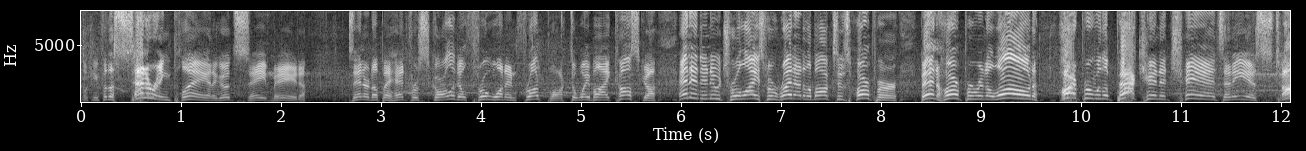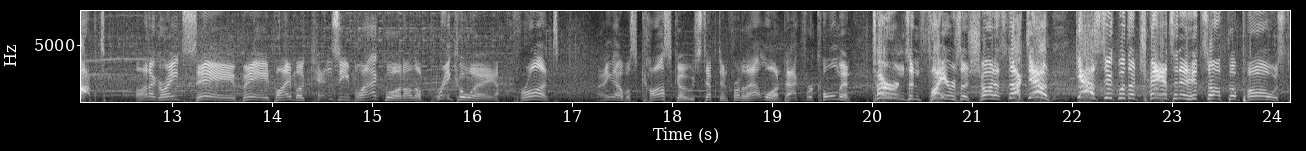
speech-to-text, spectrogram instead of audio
Looking for the centering play, and a good save made. Centered up ahead for Scarlett. He'll throw one in front, blocked away by Kostka. And into neutral ice, but right out of the box is Harpur. Ben Harpur in alone. Harpur with a backhanded chance, and he is stopped on a great save made by Mackenzie Blackwood on the breakaway front. I think that was Kostka who stepped in front of that one. Back for Coleman. Turns and fires a shot. It's knocked down. Gastick with a chance and it hits off the post.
